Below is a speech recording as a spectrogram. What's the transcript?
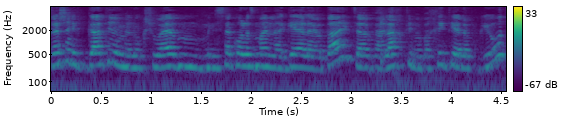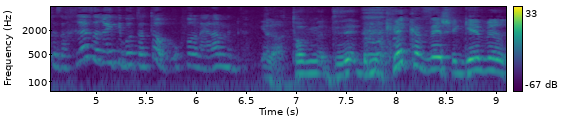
אחרי שנפגעתי ממנו, כשהוא היה ניסה כל הזמן להגיע אליי הביתה, והלכתי ובכיתי על הפגיעות, אז אחרי זה ראיתי בו את הטוב, הוא כבר נעלם בינתיים. לא, טוב, במקרה כזה שגבר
